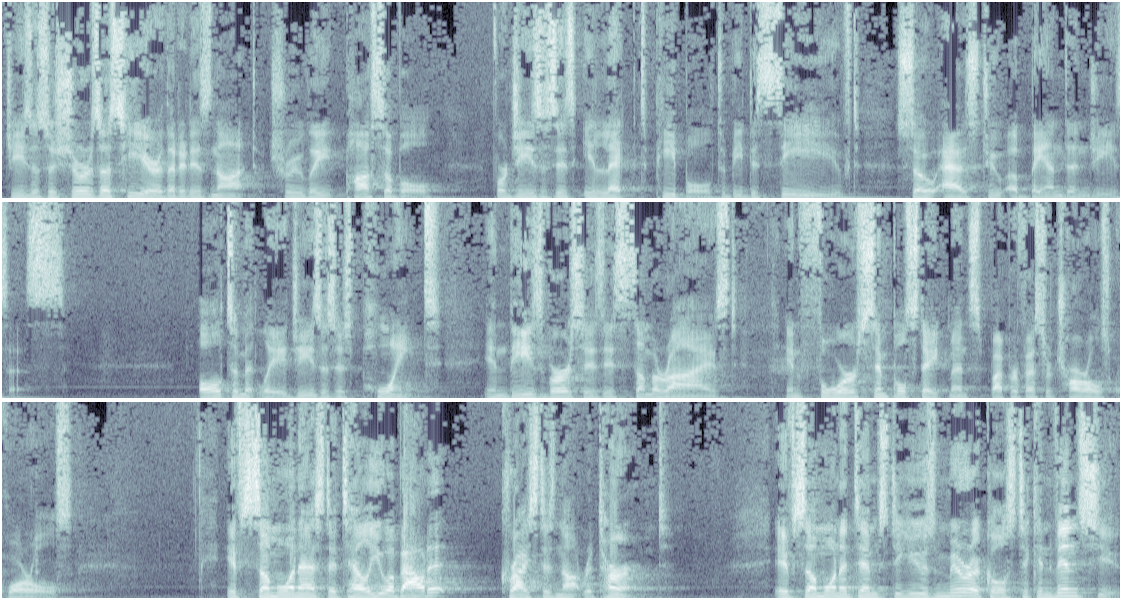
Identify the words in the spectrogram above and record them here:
Jesus assures us here that it is not truly possible for Jesus' elect people to be deceived so as to abandon Jesus. Ultimately, Jesus' point in these verses is summarized in four simple statements by Professor Charles Quarles. If someone has to tell you about it, Christ has not returned. If someone attempts to use miracles to convince you,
